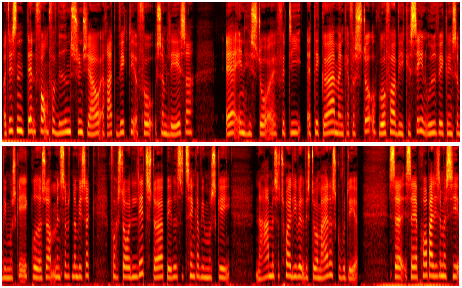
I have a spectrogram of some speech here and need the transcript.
Og det er sådan, den form for viden, synes jeg jo er ret vigtig at få som læser, af en historie, fordi at det gør, at man kan forstå, hvorfor vi kan se en udvikling, som vi måske ikke bryder os om, men så, når vi så forstår et lidt større billede, så tænker vi måske, nej, nah, men så tror jeg alligevel, hvis det var mig, der skulle vurdere. Så, så jeg prøver bare ligesom at sige,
